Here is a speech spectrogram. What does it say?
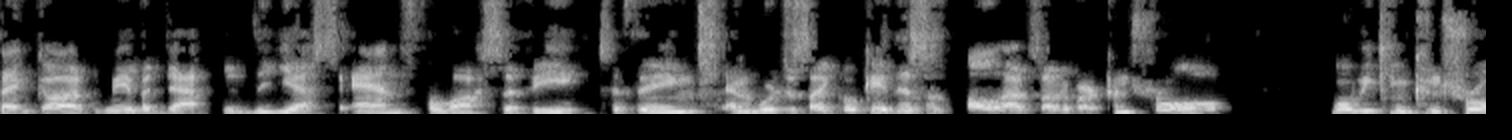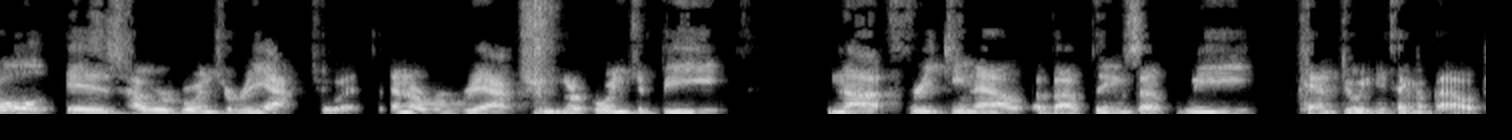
Thank God we have adapted the yes and philosophy to things. And we're just like, okay, this is all outside of our control. What we can control is how we're going to react to it. And our reactions are going to be not freaking out about things that we can't do anything about.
